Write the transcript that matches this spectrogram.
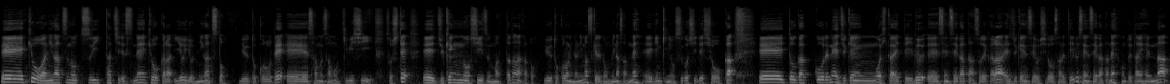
えー今日は2月の1日ですね。今日からいよいよ2月というところで、えー寒さも厳しい、そして、えー受験のシーズン真っ只中というところになりますけれども、皆さんね、えー元気にお過ごしでしょうか。えーっと、学校でね、受験を控えている、え先生方、それから、え受験生を指導されている先生方ね、本当に大変な、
